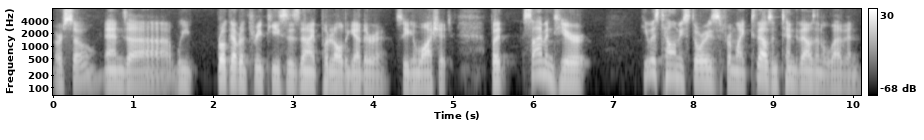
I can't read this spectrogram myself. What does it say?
or so, and uh, we broke it up in three pieces. Then I put it all together so you can watch it. But Simon here, he was telling me stories from like 2010, 2011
